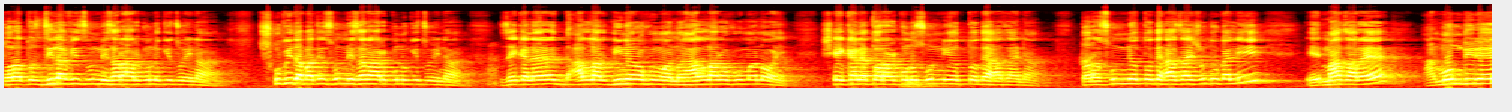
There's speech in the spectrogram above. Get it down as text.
তোরা তো জিলাপি সুন্নি ছাড়া আর কোনো কিছুই না। সুবিধাবাদী সুন্নি ছাড়া আর কোনো কিছুই না। যেখানে আল্লাহর দিনের অপমান হয়, আল্লাহর অপমান হয়, সেখানে তোরার কোনো সুন্নিয়ত্ব দেখা যায় না। তোরা সুন্নিয়ত্ব দেখা যায় শুধু খালি মাজারে আর মন্দিরে,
